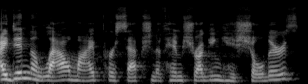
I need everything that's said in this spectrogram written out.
I didn't allow my perception of him shrugging his shoulders.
